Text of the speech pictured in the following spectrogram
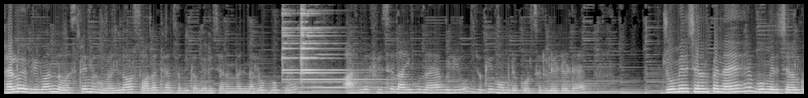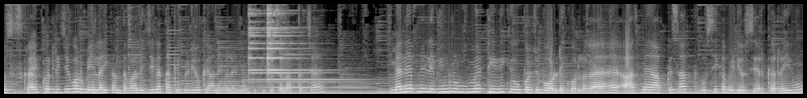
हेलो एवरीवन नमस्ते, मैं हूँ रंजना और स्वागत है आप सभी का मेरे चैनल रंजना लुक बुक में। आज मैं फिर से लाई हूँ नया वीडियो जो कि होम डेकोर से रिलेटेड है। जो मेरे चैनल पे नए हैं, वो मेरे चैनल को सब्सक्राइब कर लीजिएगा और बेल आइकन दबा लीजिएगा ताकि वीडियो के आने वाले नोटिफिकेशन आप तक जाए। मैंने अपने लिविंग रूम में टीवी के ऊपर जो बॉल डेकोर लगाया है, आज मैं आपके साथ उसी का वीडियो शेयर कर रही हूँ।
